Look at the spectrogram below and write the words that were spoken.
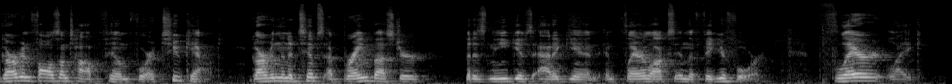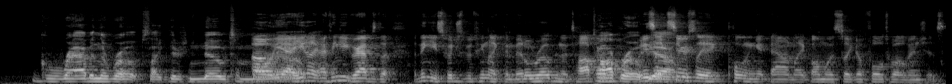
Garvin falls on top of him for a two count. Garvin then attempts a brainbuster, but his knee gives out again, and Flair locks in the figure four. Flair like grabbing the ropes like there's no tomorrow. Oh yeah, he like I think he grabs the I think he switches between like the middle mm-hmm. rope and the top, Top rope, But he's yeah. like seriously like pulling it down like almost like a full twelve inches.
